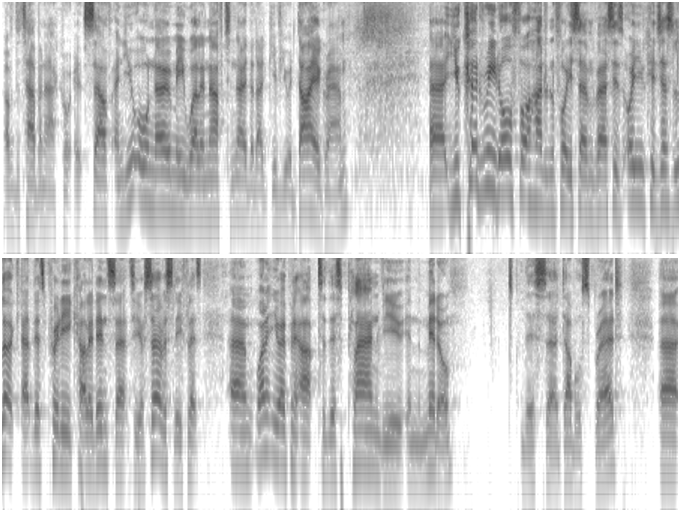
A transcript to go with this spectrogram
of the tabernacle itself. And you all know me well enough to know that I'd give you a diagram. Uh, you could read all 447 verses, or you could just look at this pretty colored insert to your service leaflets. Um, why don't you open it up to this plan view in the middle, this uh, double spread? Uh,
